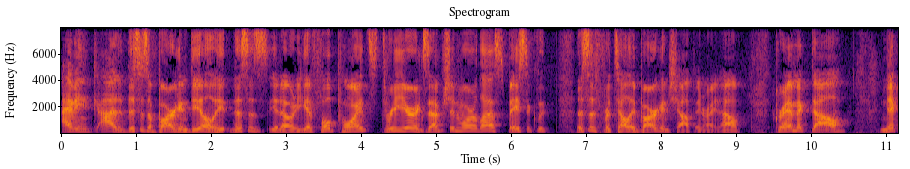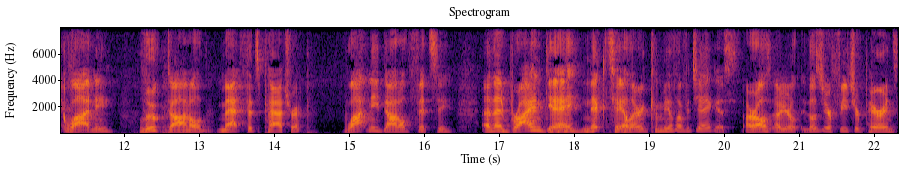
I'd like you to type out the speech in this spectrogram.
I mean, God, this is a bargain deal. He, this is, you know, you get full points, three year exemption, more or less. Basically, this is Frittelli bargain shopping right now. Graham McDowell, Nick Watney, Luke Donald, Matt Fitzpatrick, Watney Donald Fitzy, and then Brian Gay, Nick Taylor, and Camilo Villegas are all are your those are your featured pairings.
